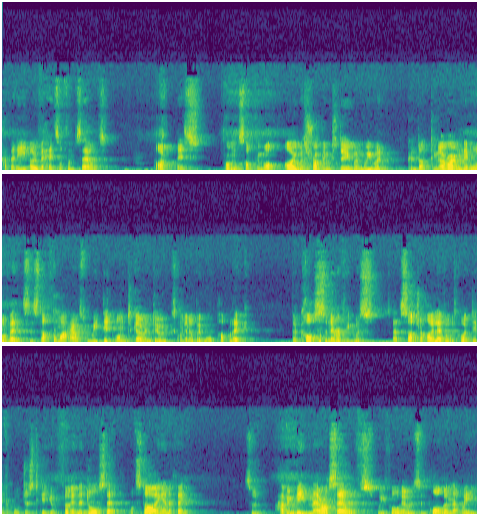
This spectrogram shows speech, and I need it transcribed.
have any overheads of themselves. I, it's from something what I was struggling to do when we were conducting our own little events and stuff from our house when we did want to go and do something a little bit more public. The costs and everything was at such a high level, it was quite difficult just to get your foot in the doorstep of starting anything. So, having been there ourselves, we thought it was important that we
